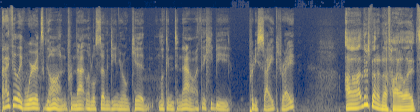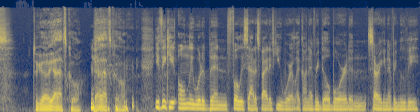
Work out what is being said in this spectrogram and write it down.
But I feel like where it's gone from that little 17 year old kid looking to now, I think he'd be pretty psyched, right? Uh, there's been enough highlights to go, yeah, that's cool. Yeah, that's cool. You think he only would have been fully satisfied if you were like on every billboard and starring in every movie?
